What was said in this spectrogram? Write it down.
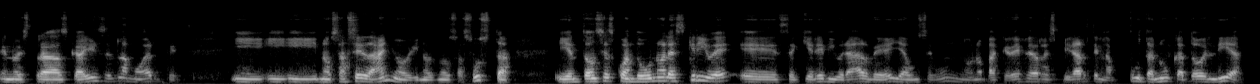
en, nuestras calles es la muerte y, nos hace daño y nos, asusta. Y entonces cuando uno la escribe, eh, se quiere librar de ella un segundo, ¿no? Para que deje de respirarte en la puta nuca todo el día.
